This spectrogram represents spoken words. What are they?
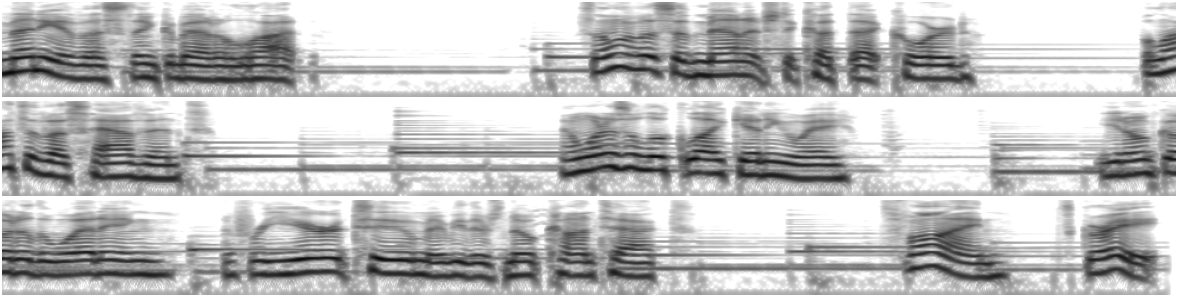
Many of us think about a lot. Some of us have managed to cut that cord, but lots of us haven't. And what does it look like anyway? You don't go to the wedding, and for a year or two, maybe there's no contact. It's fine, it's great.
